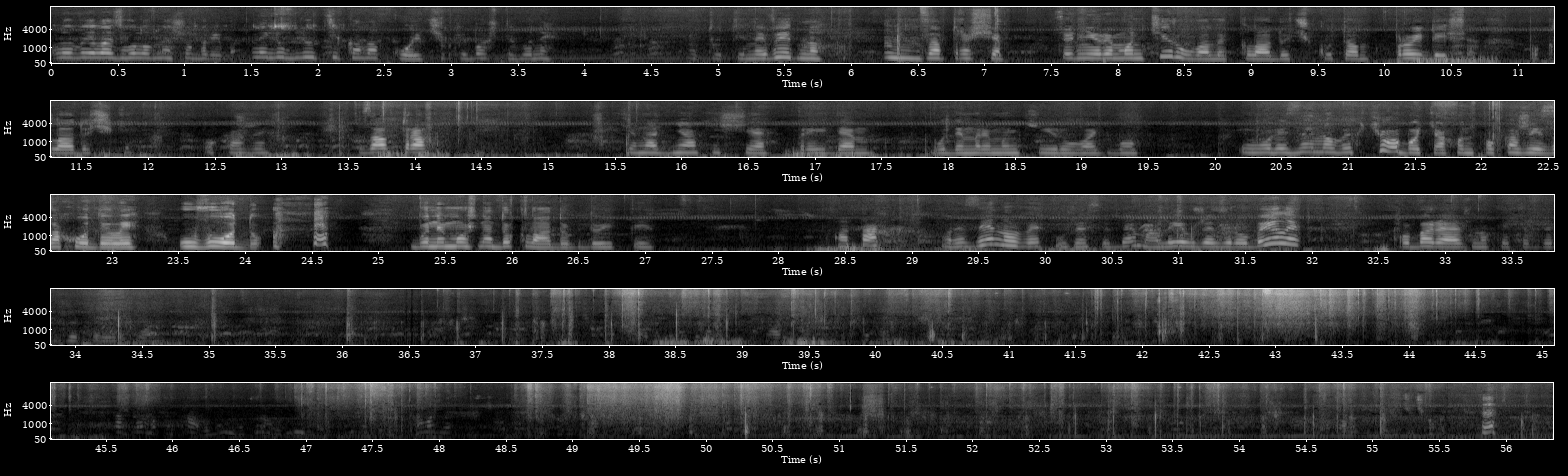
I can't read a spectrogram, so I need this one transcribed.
ловилась головне, щоб риба. Не люблю ці колокольчики, бачите, вони тут і не видно. Завтра ще сьогодні ремонтували кладочку, там пройдися по кладочці, покажи. Завтра чи на днях іще прийдемо, будемо ремонтувати, бо у резинових чоботях, он покажи, заходили у воду. бо не можна до кладок дойти. А так, в резинових вже сидимо, але вже зробили. Обережно Китя, держи телефон.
